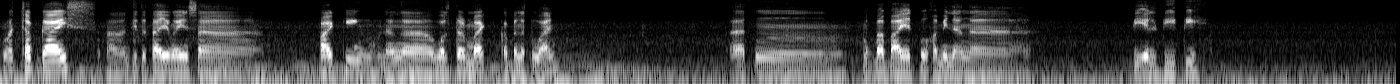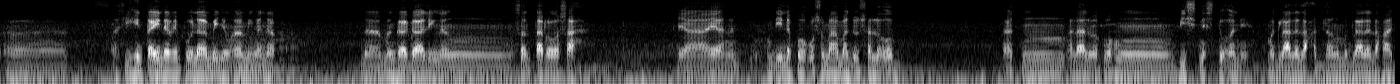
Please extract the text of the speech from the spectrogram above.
What's up guys? Ah, dito tayo ngayon sa parking ng ah, Walter Mark, Cabanatuan. At mm, magbabayad po kami ng ah, PLDT. Ah, at hihintayin na rin po namin yung aming anak na manggagaling ng Santa Rosa. Kaya ayan, hindi na po ako sumama doon sa loob. At mm, ala naman po akong business doon eh. Maglalalakad lang na maglalalakad.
